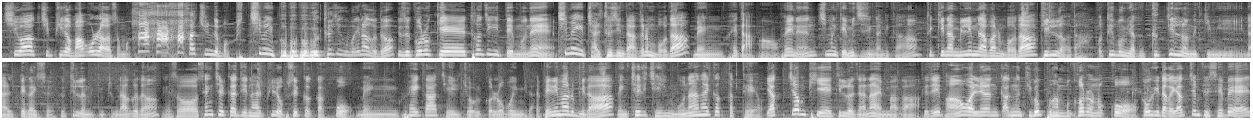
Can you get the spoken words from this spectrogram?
치확, 치피가 막 올라가서 막 하하하하 치는데 막 피, 치명이 버버버버 터지고 막 이러거든. 그래서 그렇게 터지기 때문에, 치명이 잘 터진다. 그럼 뭐다? 맹회다. 어, 회는 치명 데미지 증가니까. 특히나 밀림 나바는 뭐다? 딜러다. 어떻게 보면 약간 극딜러 느낌이 날 때가 있어요. 극딜러 느낌 좀 나거든. 그래서 생철까지는 할 필요 없을 것 같고 맹회가 제일 좋을 걸로 보입니다. 자, 베니마루입니다. 맹철이 제일 무난할 것 같아요. 약점 피해 딜러잖아, 임마가. 그지? 방어 관련 깎는 디버프 한번 걸어놓고 거기다가 약점 피해 3배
